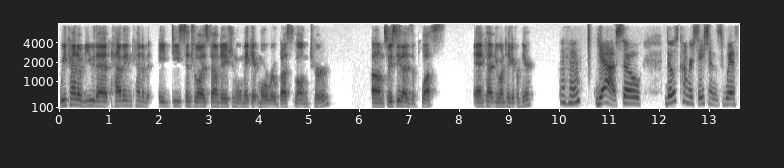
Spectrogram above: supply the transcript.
we kind of view that having kind of a decentralized foundation will make it more robust long term. Um, so we see that as a plus. And Kat, do you want to take it from here? Mm-hmm. Yeah. So those conversations with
